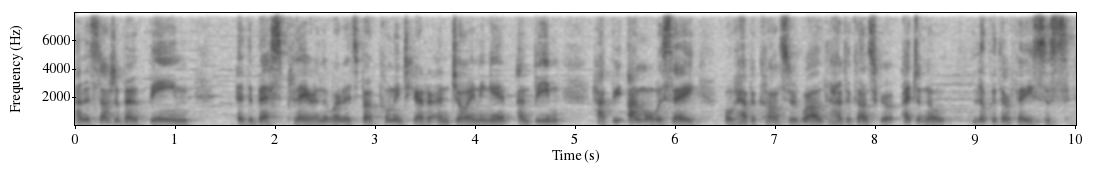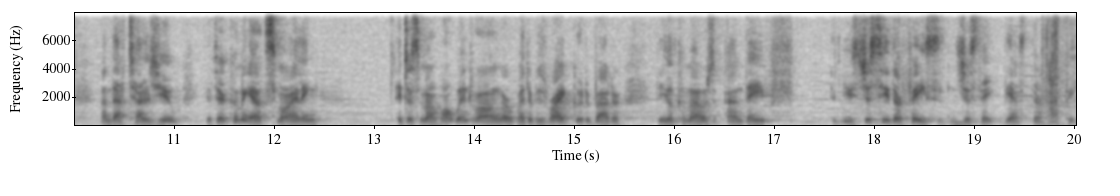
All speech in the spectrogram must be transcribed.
and it's not about being Uh, the best player in the world. It's about coming together and joining in and being happy. I'm always say, "Oh, have a concert." Well, how the concert go? I don't know. Look at their faces, and that tells you if they're coming out smiling. It doesn't matter what went wrong or whether it was right, good, or bad. Or they'll come out and they've. You just see their faces and just say, "Yes, they're happy."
